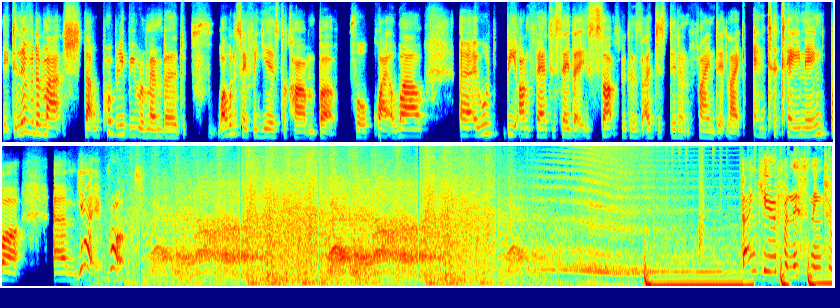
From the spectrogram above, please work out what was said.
They delivered a match that will probably be remembered, I wouldn't say for years to come, but for quite a while. Uh, it would be unfair to say that it sucks because I just didn't find it like entertaining, but um, yeah, it rocked. Thank you for listening to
